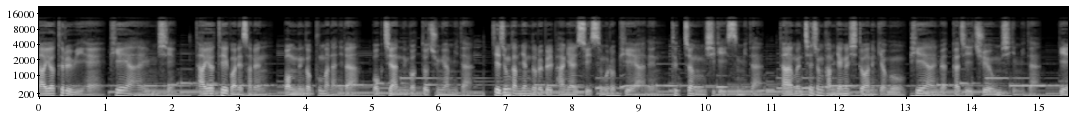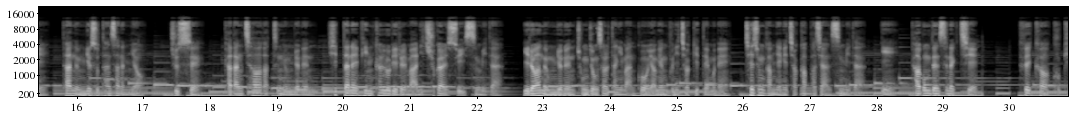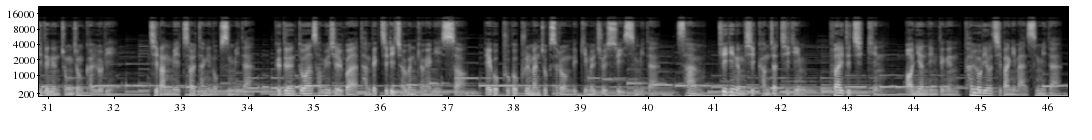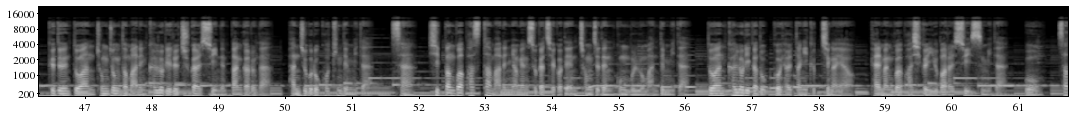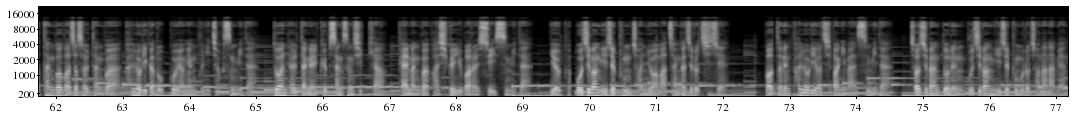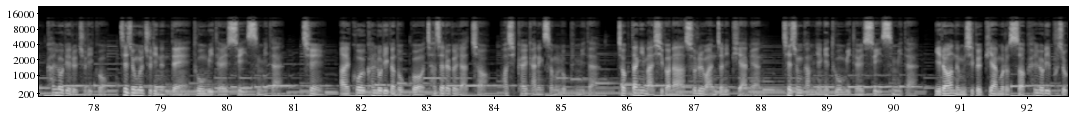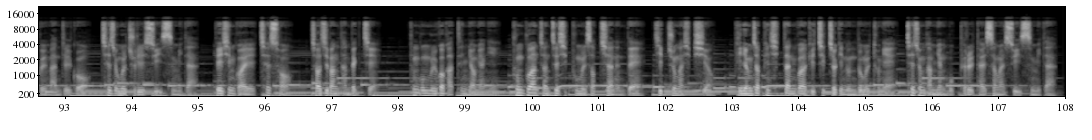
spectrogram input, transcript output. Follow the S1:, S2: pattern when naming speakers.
S1: 다이어트를 위해 피해야 할 음식. 다이어트에 관해서는 먹는 것뿐만 아니라 먹지 않는 것도 중요합니다. 체중 감량 노력을 방해할 수 있으므로 피해야 하는 특정 음식이 있습니다. 다음은 체중 감량을 시도하는 경우 피해야 할 몇 가지 주요 음식입니다. 1. 단 음료수 탄산음료, 주스, 가당 차와 같은 음료는 식단에 빈 칼로리를 많이 추가할 수 있습니다. 이러한 음료는 종종 설탕이 많고 영양분이 적기 때문에 체중 감량에 적합하지 않습니다. 2. 가공된 스낵칩, 크래커, 쿠키 등은 종종 칼로리, 지방 및 설탕이 높습니다. 그들은 또한 섬유질과 단백질이 적은 경향이 있어 배고프고 불만족스러운 느낌을 줄 수 있습니다. 3. 튀긴 음식 감자튀김, 프라이드 치킨, 어니언링 등은 칼로리와 지방이 많습니다. 그들은 또한 종종 더 많은 칼로리를 추가할 수 있는 빵가루나 반죽으로 코팅됩니다. 4. 식빵과 파스타 많은 영양소가 제거된 정제된 곡물로 만듭니다. 또한 칼로리가 높고 혈당이 급증하여 갈망과 과식을 유발할 수 있습니다. 5. 사탕과 과자 설탕과 칼로리가 높고 영양분이 적습니다. 또한 혈당을 급상승시켜 갈망과 과식을 유발할 수 있습니다. 6. 고지방 유제품 전류와 마찬가지로 치즈, 버터는 칼로리와 지방이 많습니다. 저지방 또는 무지방 유제품으로 전환하면 칼로리를 줄이고 체중을 줄이는 데 도움이 될 수 있습니다. 7. 알코올 칼로리가 높고 자제력을 낮춰 과식할 가능성을 높입니다. 적당히 마시거나 술을 완전히 피하면 체중 감량에 도움이 될 수 있습니다. 이러한 음식을 피함으로써 칼로리 부족을 만들고 체중을 줄일 수 있습니다. 대신 과일, 채소, 저지방 단백질, 풍곡물과 같은 영양이 풍부한 전체 식품을 섭취하는데 집중하십시오. 균형 잡힌 식단과 규칙적인 운동을 통해 체중 감량 목표를 달성할 수 있습니다.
